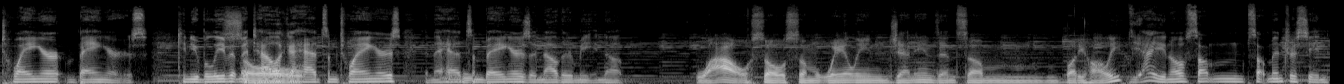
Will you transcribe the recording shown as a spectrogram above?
Twanger Bangers. Can you believe it? So- Metallica had some twangers, and they had some bangers, and now they're meeting up. Wow. So some Waylon Jennings and some Buddy Holly. Yeah, you know something something interesting.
